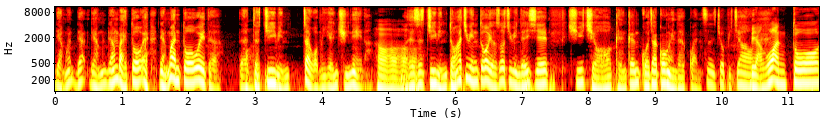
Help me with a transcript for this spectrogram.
两万两两两百多哎两万多位的。的的居民在我们园区内了，哦，这是居民多啊，居民多，有时候居民的一些需求可能跟国家公园的管制就比较。两万多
